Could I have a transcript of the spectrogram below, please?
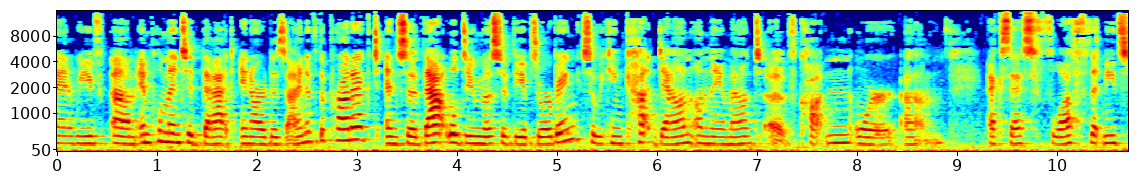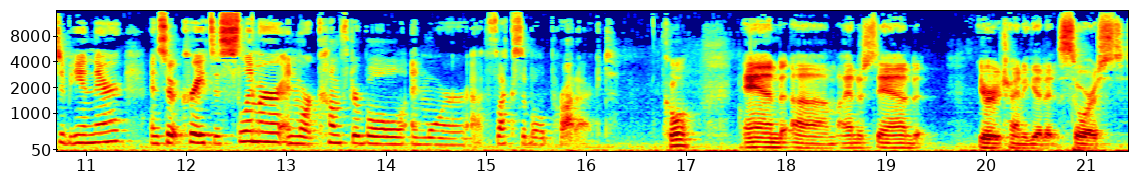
And we've um, implemented that in our design of the product, and so that will do most of the absorbing. So we can cut down on the amount of cotton or um, excess fluff that needs to be in there, and so it creates a slimmer and more comfortable and more uh, flexible product. Cool. And um, I understand you're trying to get it sourced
